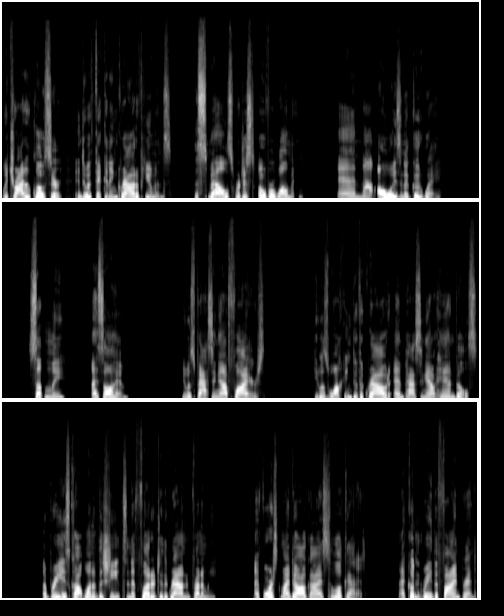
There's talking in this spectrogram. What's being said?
We trotted closer into a thickening crowd of humans. The smells were just overwhelming, and not always in a good way. Suddenly, I saw him. He was passing out flyers, he was walking through the crowd and passing out handbills. A breeze caught one of the sheets and it fluttered to the ground in front of me. I forced my dog eyes to look at it. I couldn't read the fine print,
